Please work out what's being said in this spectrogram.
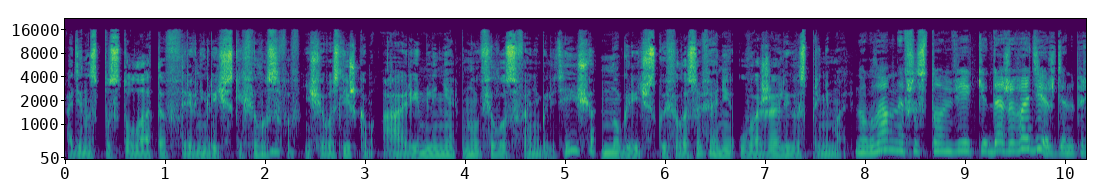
один из постулатов древнегреческих философов. Ничего слишком. А римляне, ну, философы они были те еще, но греческую философию они уважали и воспринимали. Но главное в шестом веке, даже в одежде, например,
